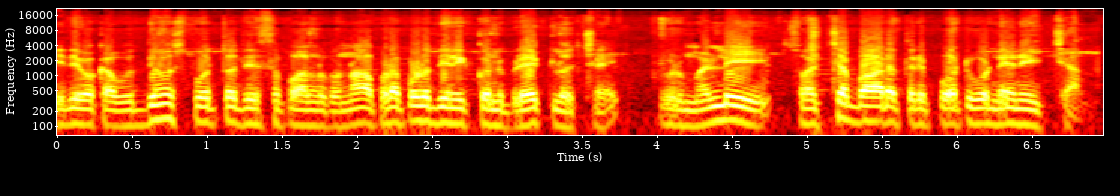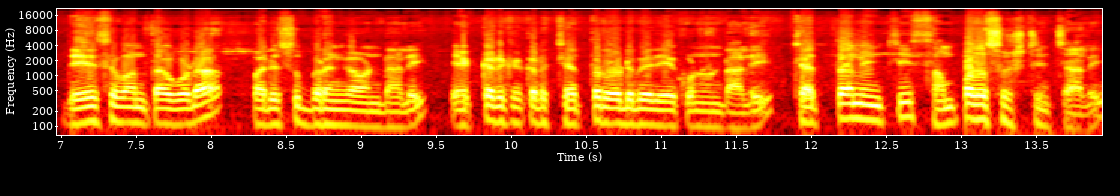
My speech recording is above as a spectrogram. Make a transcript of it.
ఇది ఒక ఉద్యమ స్ఫూర్తితో తీసుకోవాలనుకున్నాం అప్పుడప్పుడు దీనికి కొన్ని బ్రేక్లు వచ్చాయి. ఇప్పుడు మళ్ళీ స్వచ్ఛ భారత్ రిపోర్ట్ కూడా నేనే ఇచ్చాను. దేశం అంతా కూడా పరిశుభ్రంగా ఉండాలి. ఎక్కడికక్కడ చెత్త రోడ్డు మీద వేయకుండా ఉండాలి. చెత్త నుంచి సంపద సృష్టించాలి.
